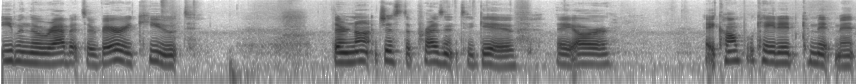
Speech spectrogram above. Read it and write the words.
Even though rabbits are very cute, they're not just a present to give. They are a complicated commitment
